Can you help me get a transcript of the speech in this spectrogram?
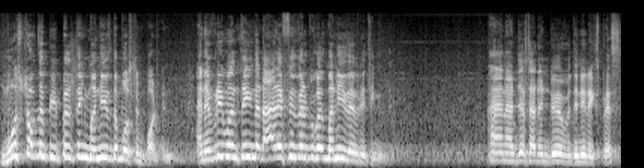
Most of the people think money is the most important. And everyone thinks that IRF is well because money is everything. And I just had an interview with Indian Express.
